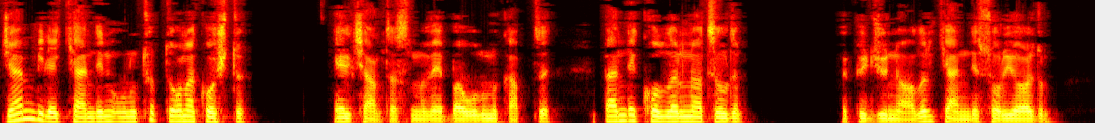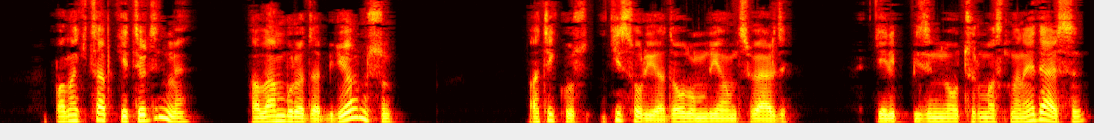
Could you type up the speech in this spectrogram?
Cem bile kendini unutup da ona koştu. El çantasını ve bavulunu kaptı. Ben de kollarına atıldım. Öpücüğünü alırken de soruyordum. Bana kitap getirdin mi? Halam burada biliyor musun? Atikus iki soruya da olumlu yanıt verdi. Gelip bizimle oturmasına ne dersin?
